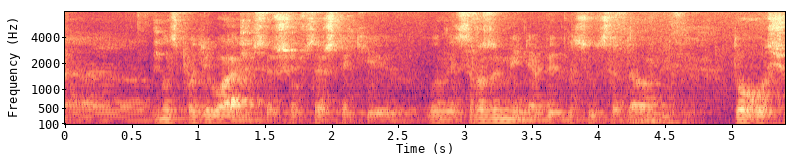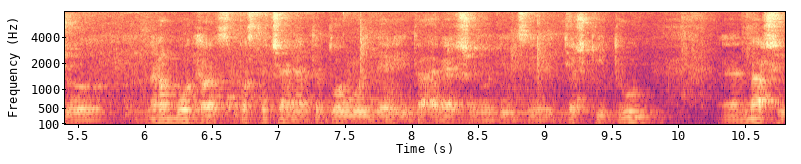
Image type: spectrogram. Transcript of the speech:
Е, Ми сподіваємося, що все ж таки вони з розумінням віднесуться до того, що робота з постачання теплової енергії та гарячої води це тяжкий труд. Е, Наші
